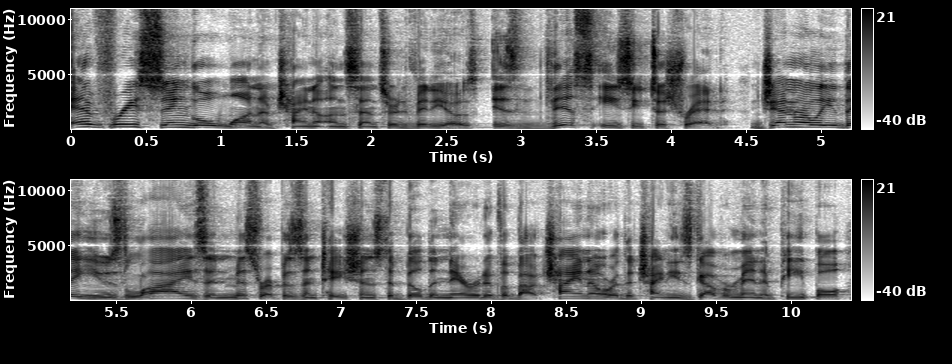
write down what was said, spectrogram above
Every single one of China Uncensored videos is this easy to shred. Generally, they use lies and misrepresentations to build a narrative about China or the Chinese government and people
